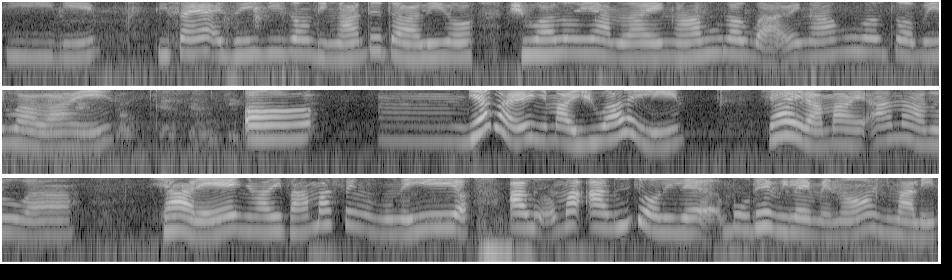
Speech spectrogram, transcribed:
ဒီလေဒီဆိုင်ရအစည်းကြီးဆုံးဒီငါးတက်တာလေးရောယူရလို့ရမလားငါးဘူးလောက်ပါပဲငါးဘူးလောက်တော့ပေးပါလားအော်ရပါတယ်ညီမယူရလိုက်လေ ရရလားမရဲ့အားနာလို့ပါရတယ်ညီမလေးဘာမှစိတ်မပူနဲ့ရေရအာလူအမအာလူကြော်လေးလည်းပို့ထည့်ပေးလိုက်မယ်နော်ညီမလေး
